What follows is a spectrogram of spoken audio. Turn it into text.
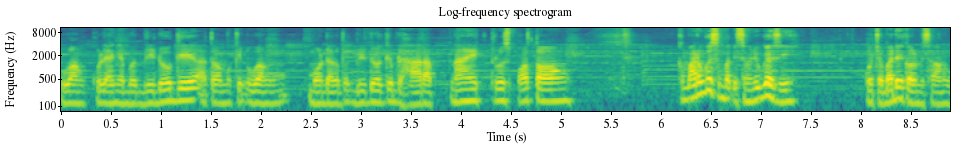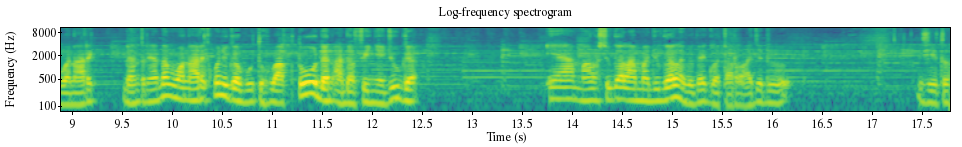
uang kuliahnya buat beli doge atau mungkin uang modal buat beli doge berharap naik terus potong. Kemarin gue sempat iseng juga sih gue coba deh kalau misalkan gue narik. Dan ternyata mau narik pun juga butuh waktu dan ada fee nya juga. Ya malas juga lama juga lebih baik gue taruh aja dulu di situ.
